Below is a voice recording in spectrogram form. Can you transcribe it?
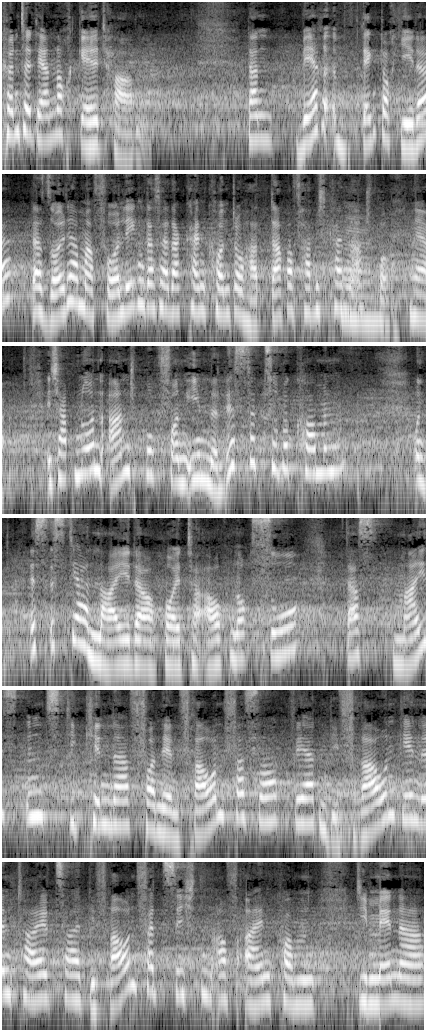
könnte der noch Geld haben. Dann wäre, denkt doch jeder, da soll der mal vorlegen, dass er da kein Konto hat. Darauf habe ich keinen hm. Anspruch. Ja. Ich habe nur einen Anspruch, von ihm eine Liste zu bekommen. Und es ist ja leider heute auch noch so, dass meistens die Kinder von den Frauen versorgt werden. Die Frauen gehen in Teilzeit, die Frauen verzichten auf Einkommen. Die Männer,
